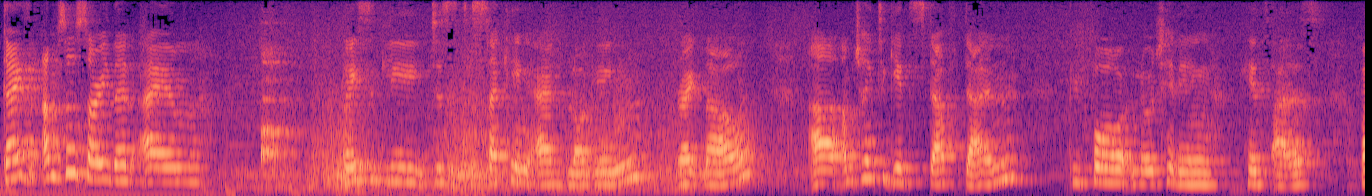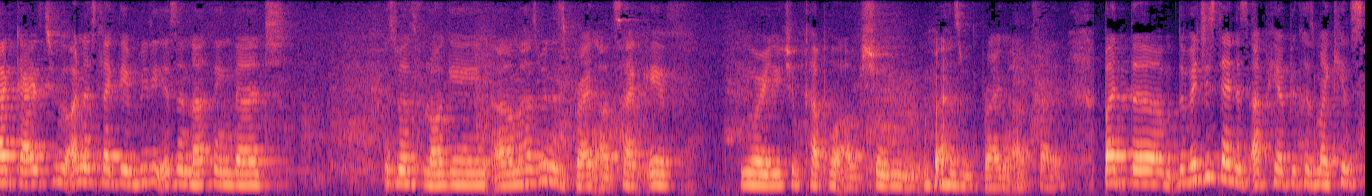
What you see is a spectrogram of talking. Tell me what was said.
Guys i'm so sorry that i am basically just sucking and vlogging right now. Uh, i'm trying to get stuff done before load shedding hits us. But guys to be honest like there really isn't nothing that is worth vlogging. Uh, my husband is bragging outside. If we were a youtube couple i would show you my husband bragging outside. But the the veggie stand is up here because my kids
